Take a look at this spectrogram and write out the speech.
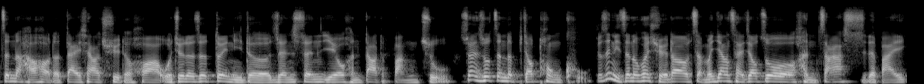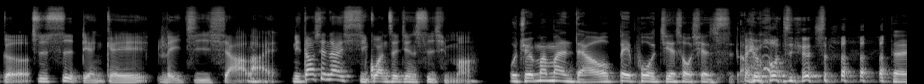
真的好好的待下去的话，我觉得这对你的人生也有很大的帮助。虽然说真的比较痛苦，可是你真的会学到怎么样才叫做很扎实的把一个知识点给累积下来。你到现在习惯这件事情吗？我觉得慢慢得要被迫接受现实了。被迫接受，对。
